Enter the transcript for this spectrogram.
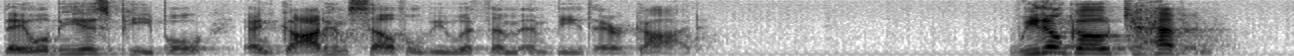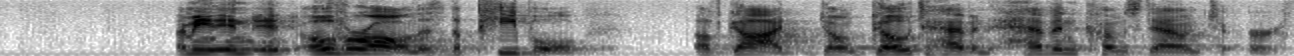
They will be his people, and God himself will be with them and be their God. We don't go to heaven. I mean, in, in overall, the, the people of God don't go to heaven. Heaven comes down to earth.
